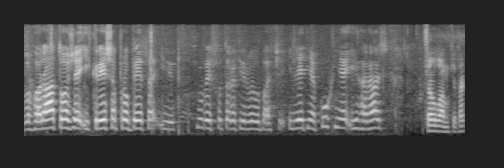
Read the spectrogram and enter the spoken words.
гора теж, і криша пробита, і ну ви ж фотографували, бачите, і літня кухня, і гараж. Це уламки, так?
